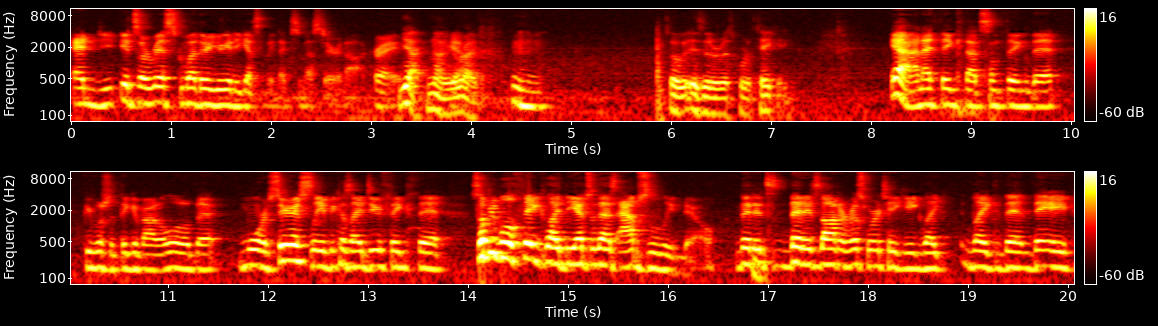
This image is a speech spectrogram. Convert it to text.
And it's a risk whether you're going to get something next semester or not, right? Yeah, no, you're Yeah. right. hmm So is it a risk worth taking? Yeah, and I think that's something that people should think about a little bit more seriously because I do think that some people think like the answer to that is absolutely no. That it's that it's not a risk we're taking. Like like that they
